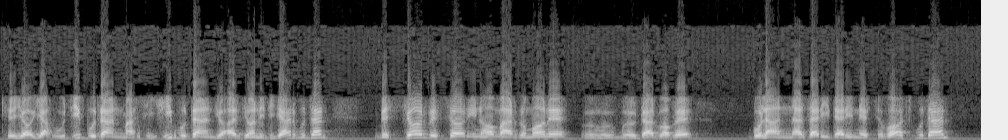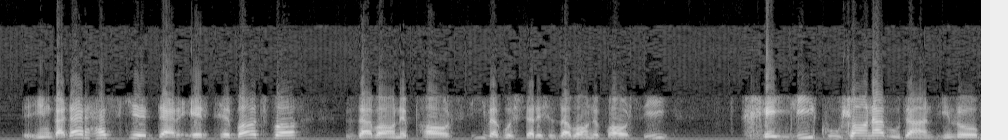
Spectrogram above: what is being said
که یا یهودی بودن مسیحی بودن یا ادیان دیگر بودن. بسیار بسیار اینها مردمان در واقع بلند نظری در این ارتباط بودن. اینقدر هست که در ارتباط با زبان پارسی و گسترش زبان پارسی خیلی کوشا نبودند. این رو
